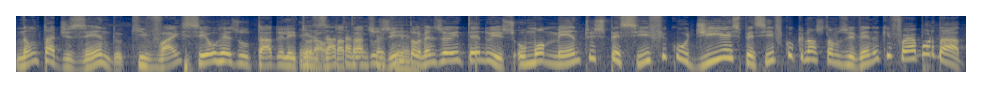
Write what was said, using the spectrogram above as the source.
não está dizendo que vai ser o resultado eleitoral. Está traduzindo, pelo menos eu entendo isso, o momento específico, o dia específico que nós estamos vivendo que foi abordado.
